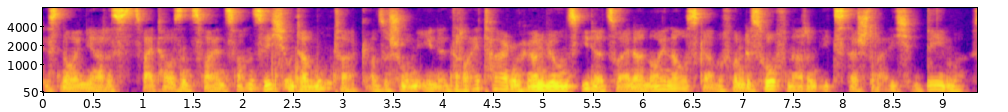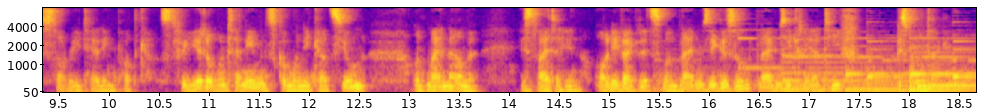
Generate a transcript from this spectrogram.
des neuen Jahres 2022. Und am Montag, also schon in drei Tagen, hören wir uns wieder zu einer neuen Ausgabe von des Hofnarren Xter Streich, dem Storytelling Podcast für Ihre Unternehmenskommunikation. Und mein Name ist weiterhin Oliver Gritzmann. Bleiben Sie gesund, bleiben Sie kreativ. Bis Montag.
